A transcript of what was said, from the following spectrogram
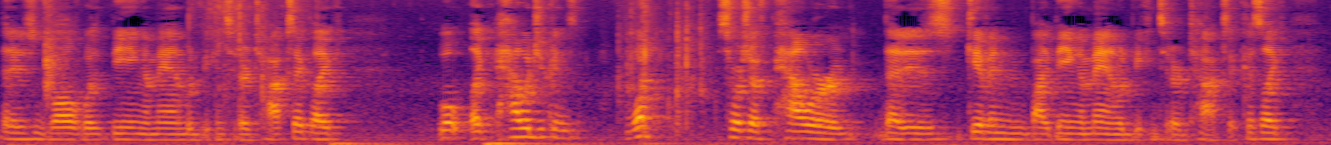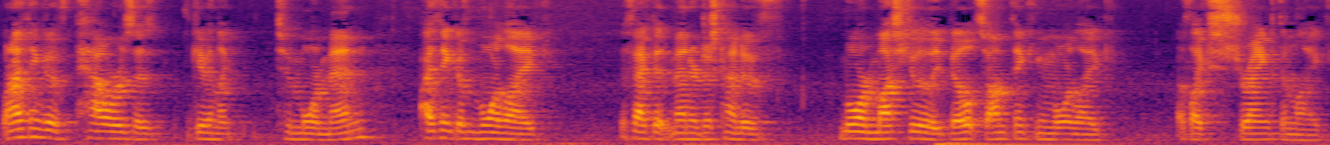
that is involved with being a man would be considered toxic. Like, well, like how would you con? What sort of power that is given by being a man would be considered toxic? Because like when I think of powers as given like to more men, I think of more like the fact that men are just kind of more muscularly built. So I'm thinking more like of like strength and like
